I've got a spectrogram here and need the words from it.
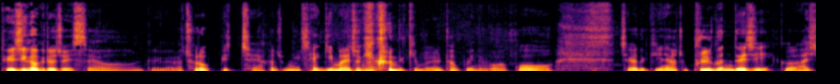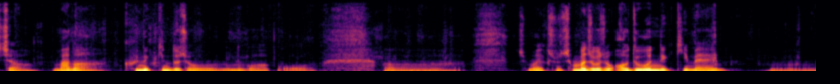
돼지가 그려져 있어요. 그리고 약간 초록빛에 약간 좀 세기말적인 그런 느낌을 담고 있는 것 같고 제가 느끼기엔 약간 좀 붉은 돼지 그거 아시죠? 만화 그 느낌도 좀 있는 것 같고 어, 좀 전반적으로 좀 어두운 느낌의 음,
